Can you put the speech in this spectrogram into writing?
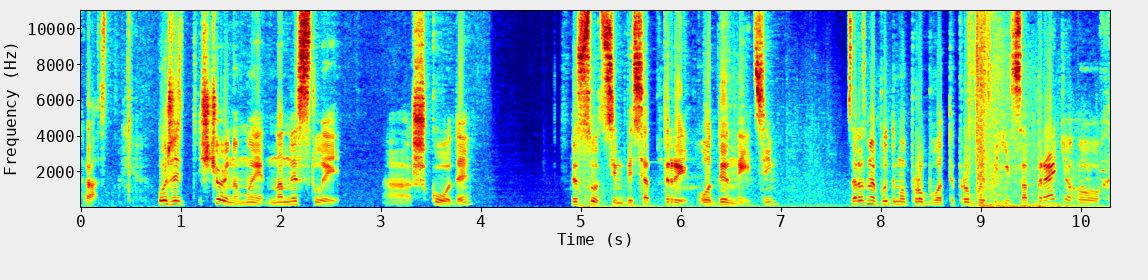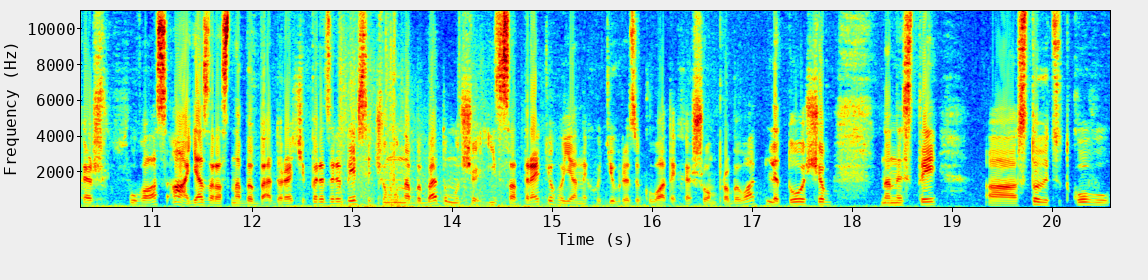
Раз. Отже, щойно ми нанесли е, шкоди 673 одиниці. Зараз ми будемо пробувати пробити Іса 3 хеш фугас. А, я зараз на ББ, до речі, перезарядився. Чому на ББ? Тому що Іса 3 я не хотів ризикувати хешом пробивати для того, щоб нанести 100%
